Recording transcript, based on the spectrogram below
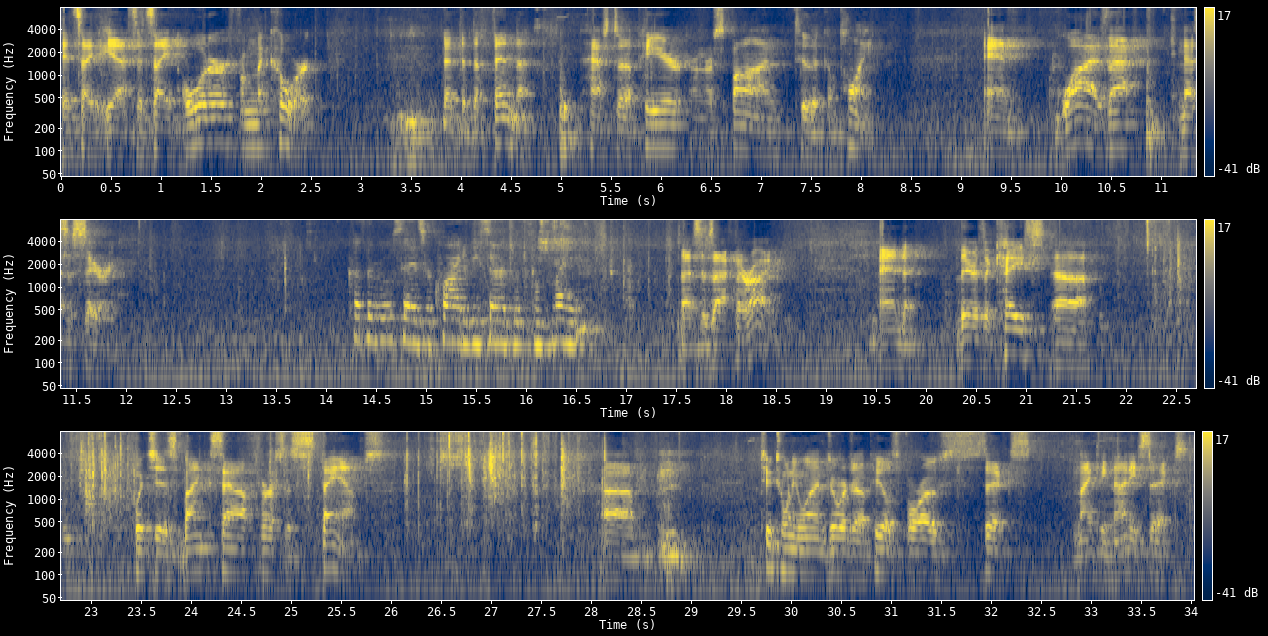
It's a, yes, it's a order from the court that the defendant has to appear and respond to the complaint. And why is that necessary? Because the rule says required to be served with complaint. That's exactly right. And there's a case, uh, which is Bank South versus Stamps. Um, 221 Georgia Appeals 406, 1996.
